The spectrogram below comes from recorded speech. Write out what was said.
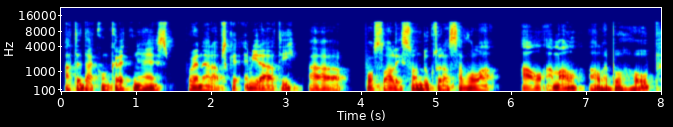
a teda konkrétne Spojené Arabské Emiráty a poslali sondu, ktorá sa volá Al-Amal alebo Hope,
